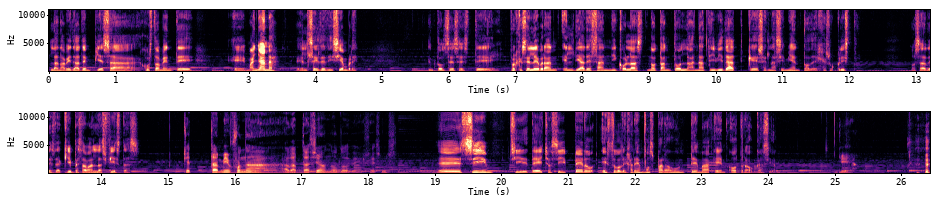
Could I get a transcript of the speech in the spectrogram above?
la Navidad empieza justamente eh, mañana, el 6 de diciembre. Entonces, este, porque celebran el día de San Nicolás, no tanto la Natividad, que es el nacimiento de Jesucristo. O sea, desde aquí empezaban las fiestas. Que también fue una adaptación, ¿no? Lo de Jesús. Eh, sí, sí, de hecho sí, pero esto lo dejaremos para un tema en otra ocasión. Yeah.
